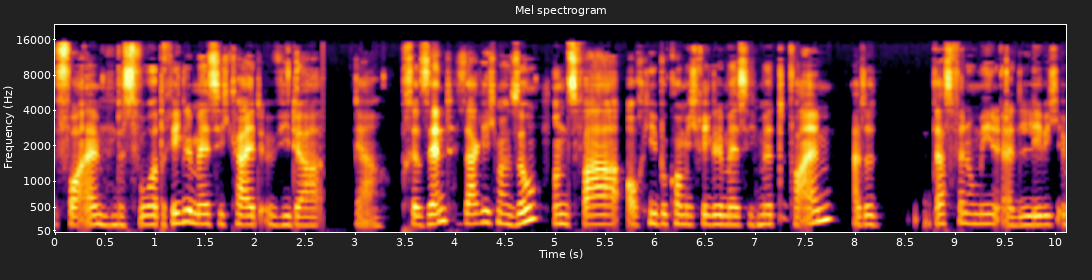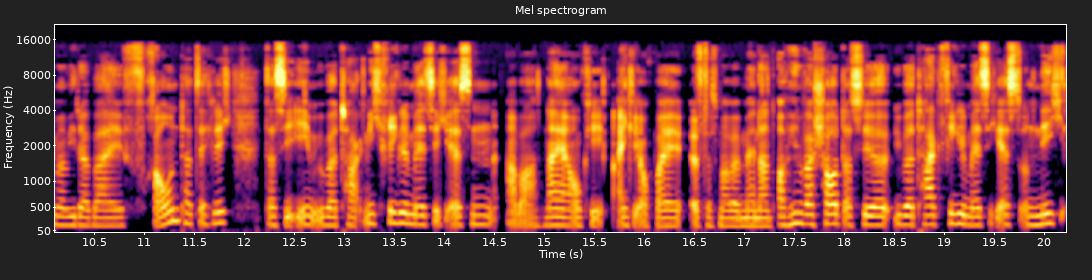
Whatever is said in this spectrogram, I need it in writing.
vor allem das Wort Regelmäßigkeit wieder ja, präsent, sage ich mal so. Und zwar auch hier bekomme ich regelmäßig mit, vor allem, also das Phänomen erlebe ich immer wieder bei Frauen tatsächlich, dass sie eben über Tag nicht regelmäßig essen, aber naja, okay, eigentlich auch bei öfters mal bei Männern. Auf jeden Fall schaut, dass ihr über Tag regelmäßig esst und nicht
